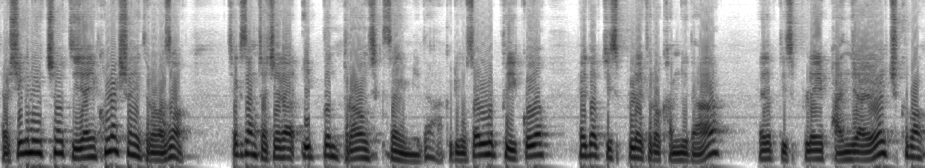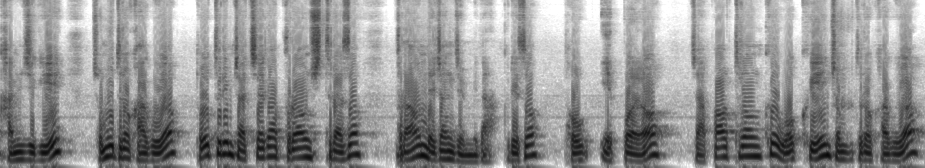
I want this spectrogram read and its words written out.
자, 시그니처 디자인 컬렉션이 들어가서 색상 자체가 이쁜 브라운 색상입니다. 그리고 썰루프 있고요. 헤드업 디스플레이 들어갑니다. 헤드업 디스플레이 반자율, 축구방 감지기 전부 들어가고요. 도어 트림 자체가 브라운 시트라서 브라운 내장재입니다. 그래서 더욱 예뻐요. 자, 파워 트렁크, 워크인 전부 들어가고요.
